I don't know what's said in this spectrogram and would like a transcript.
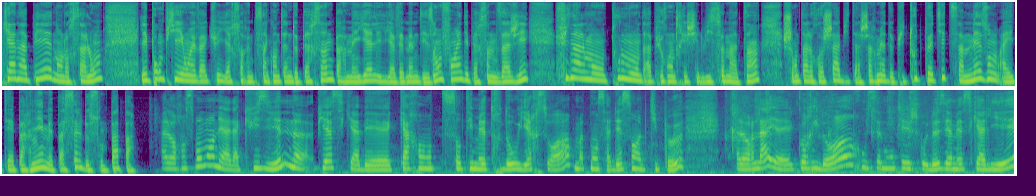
canapé dans leur salon. Les pompiers ont évacué hier soir une cinquantaine de personnes. Par Mayel, il y avait même des enfants et des personnes âgées. Finalement, tout le monde a pu rentrer chez lui ce matin. Chantal Rocha habite à Charmey depuis toute petite. Sa maison a été épargnée, mais pas celle de son papa. Alors en ce moment, on est à la cuisine, pièce qui avait 40 cm d'eau hier soir. Maintenant, ça descend un petit peu. Alors là, il y a le corridor où c'est monté jusqu'au deuxième escalier.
